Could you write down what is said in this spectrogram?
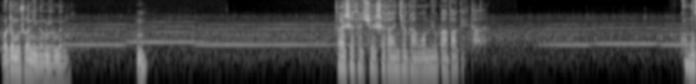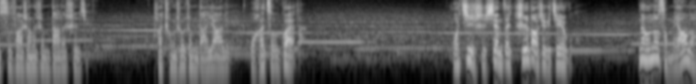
我这么说，你能明白吗？但是他缺失的安全感，我没有办法给他。公司发生了这么大的事情，他承受这么大压力，我还责怪他。我即使现在知道这个结果，那又能怎么样呢？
